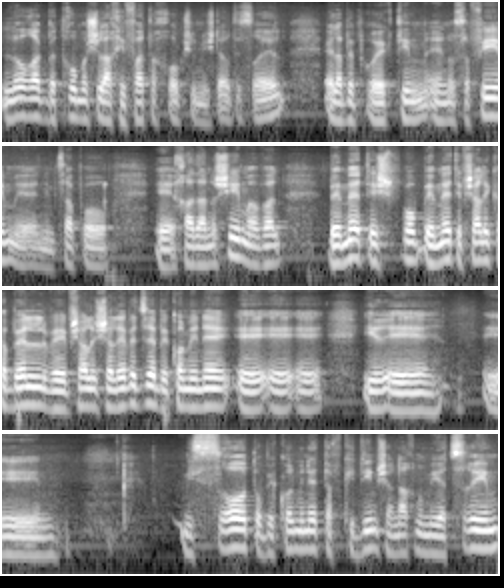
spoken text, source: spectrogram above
לא רק בתחום של אכיפת החוק של משטרת ישראל, אלא בפרויקטים אה, נוספים, נמצא פה אחד האנשים, אבל באמת, יש פה, באמת אפשר לקבל ואפשר לשלב את זה בכל מיני אה, אה, אה, משרות או בכל מיני תפקידים שאנחנו מייצרים,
